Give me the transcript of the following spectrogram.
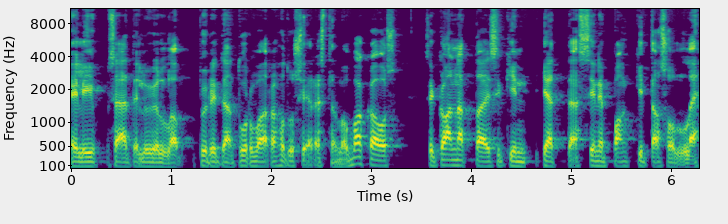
eli säätely, jolla pyritään turvaamaan rahoitusjärjestelmän vakaus, se kannattaisikin jättää sinne pankkitasolle.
